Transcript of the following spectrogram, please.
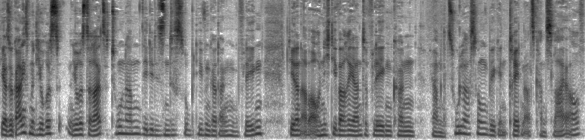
die also gar nichts mit Jurist, Juristerei zu tun haben, die, die diesen disruptiven Gedanken pflegen, die dann aber auch nicht die Variante pflegen können, wir haben eine Zulassung, wir gehen, treten als Kanzlei auf,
